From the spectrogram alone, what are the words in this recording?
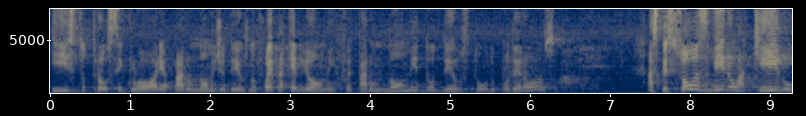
E isto trouxe glória para o nome de Deus. Não foi para aquele homem, foi para o nome do Deus Todo-Poderoso. As pessoas viram aquilo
